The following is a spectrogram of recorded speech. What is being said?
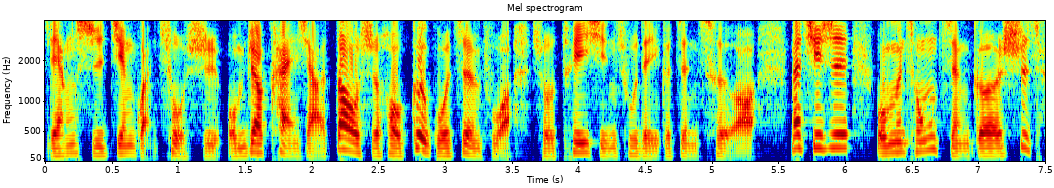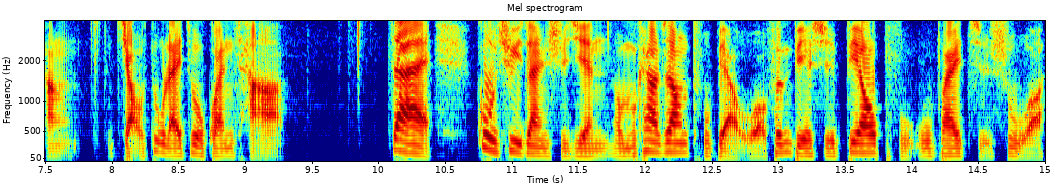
粮食监管措施，我们就要看一下，到时候各国政府啊所推行出的一个政策哦。那其实我们从整个市场角度来做观察，在过去一段时间，我们看到这张图表哦，分别是标普五百指数啊，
